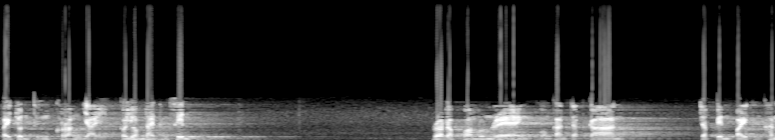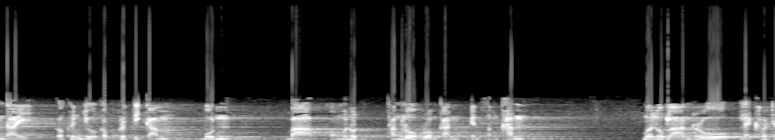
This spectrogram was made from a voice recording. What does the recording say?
ไปจนถึงครั้งใหญ่ก็ย่อมได้ทั้งสิ้น ระดับความรุนแรงของการจัดการ จะเป็นไปถึงขั้นใดก็ขึ้นอยู่กับพฤติกรรม บุญ บาปของมนุษย์ทั้งโลกร่วมกันเป็นสำคัญ เมื่อลูกหลานรู้และเข้าใจ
